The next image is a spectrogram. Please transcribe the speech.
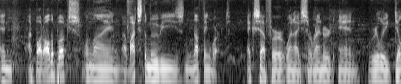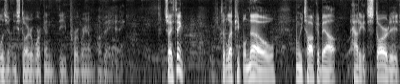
And I bought all the books online. I watched the movies. Nothing worked except for when I surrendered and really diligently started working the program of AA. So I think to let people know when we talk about how to get started,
